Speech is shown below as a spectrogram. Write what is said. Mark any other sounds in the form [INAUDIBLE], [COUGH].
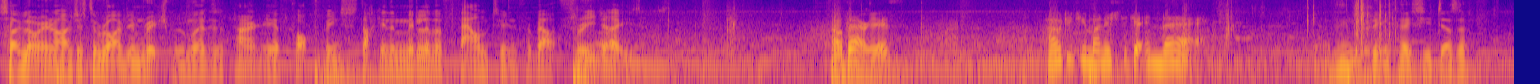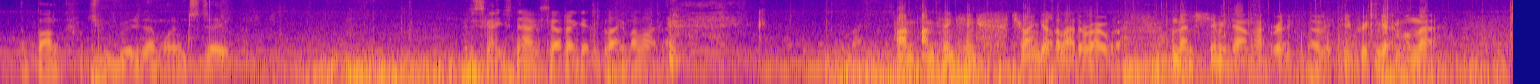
So Lawrie and I have just arrived in Richmond where there's apparently a fox been stuck in the middle of a fountain for about three days. Oh, there he is. How did you manage to get in there? Get everything ready in case he does a, a bunk, which we really don't want him to do. If it escapes now, you see I don't get the blame, I like that. [LAUGHS] I'm, I'm thinking, try and get the ladder over and then shimmy down that really slowly, see if we can get him on there.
